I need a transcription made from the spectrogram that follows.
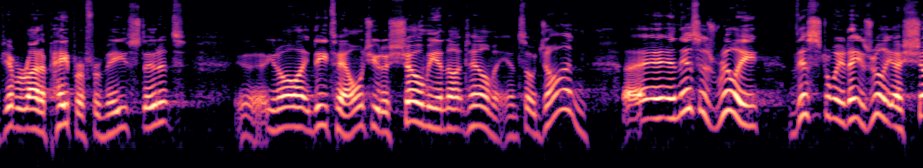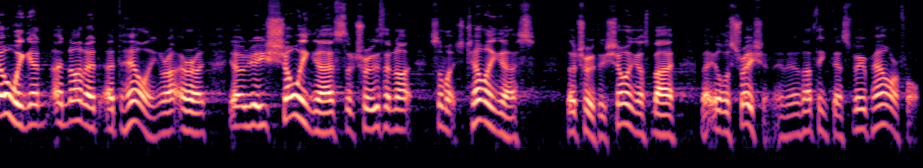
If you ever write a paper for me, students, you know, I like detail. I want you to show me and not tell me. And so John uh, and this is really, this story today is really a showing and, and not a, a, telling, right? Or a, you know, he's showing us the truth and not so much telling us the truth. He's showing us by, by illustration. And I think that's very powerful.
